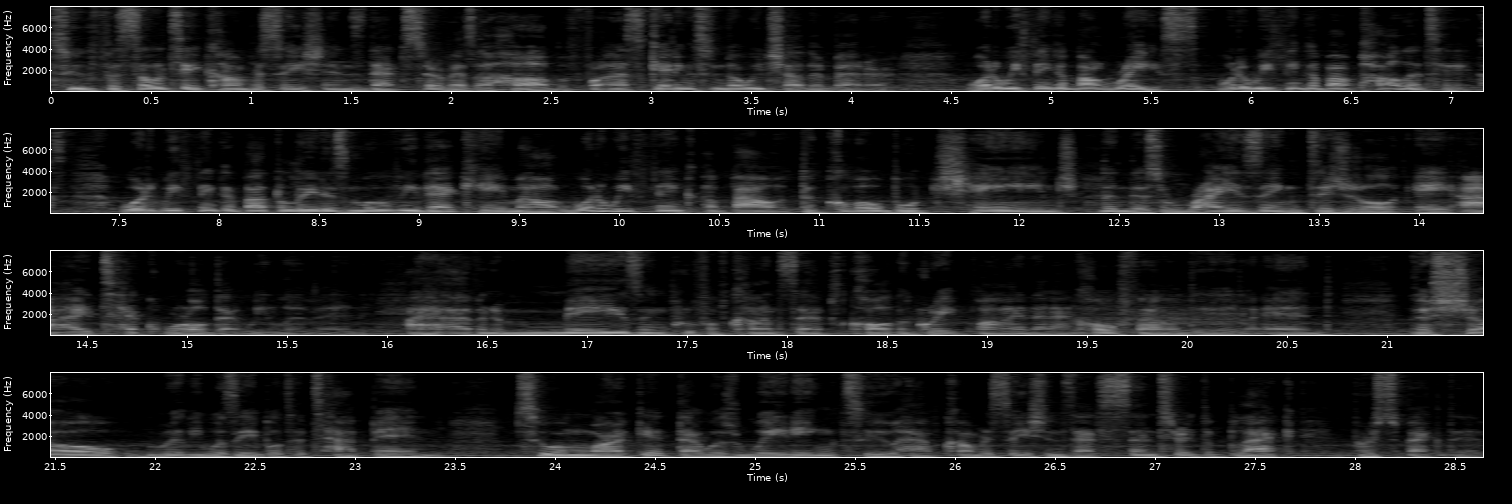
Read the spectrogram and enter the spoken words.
to facilitate conversations that serve as a hub for us getting to know each other better. What do we think about race? What do we think about politics? What do we think about the latest movie that came out? What do we think about the global change in this rising digital AI tech world that we live in? I have an amazing proof of concept called The Grapevine that I co-founded and the show really was able to tap in to a market that was waiting to have conversations that centered the black perspective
